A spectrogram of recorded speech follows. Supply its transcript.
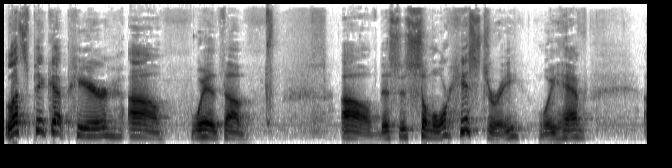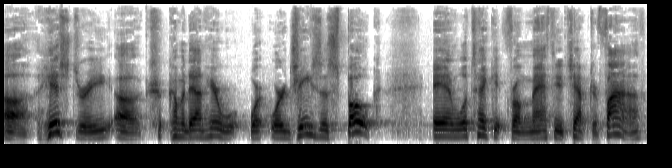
let's pick up here uh, with, uh, uh, this is some more history. We have uh, history uh, coming down here where, where, Jesus spoke, and we'll take it from Matthew chapter 5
